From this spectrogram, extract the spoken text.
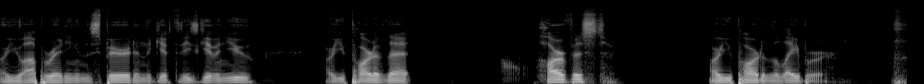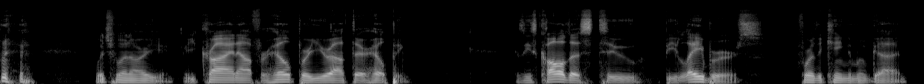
Are you operating in the Spirit and the gift that He's given you? Are you part of that harvest? Are you part of the laborer? Which one are you? Are you crying out for help or you're out there helping? Because He's called us to be laborers for the kingdom of God,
